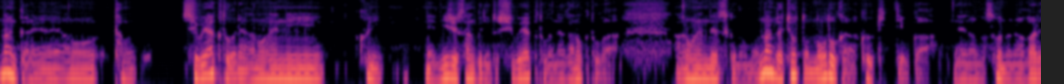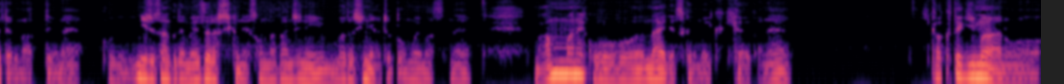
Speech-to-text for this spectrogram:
なんかね、あの、多分渋谷区とかね、あの辺に、区に、ね、23区で言うと渋谷区とか中野区とか、あの辺ですけども、なんかちょっとのどかな空気っていうか、ね、なんかそういうの流れてるなっていうね、こう23区で珍しくね、そんな感じに私にはちょっと思いますね。まあ、あんまね、こう、ないですけども、行く機会がね。比較的、まあ、あの、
